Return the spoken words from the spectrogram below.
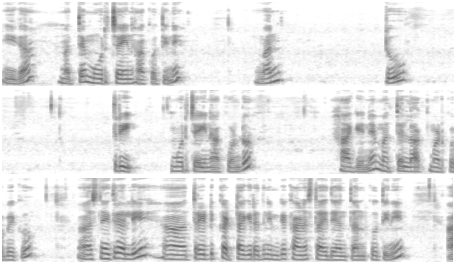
ಈಗ ಮತ್ತೆ ಮೂರು ಚೈನ್ ಹಾಕೋತೀನಿ. ಒನ್, ಟೂ, ತ್ರೀ ಮೂರು ಚೈನ್ ಹಾಕ್ಕೊಂಡು ಹಾಗೆಯೇ ಮತ್ತೆ ಲಾಕ್ ಮಾಡ್ಕೋಬೇಕು. ಸ್ನೇಹಿತರೆ ಅಲ್ಲಿ ಥ್ರೆಡ್ ಕಟ್ಟಾಗಿರೋದು ನಿಮಗೆ ಕಾಣಿಸ್ತಾ ಇದೆ ಅಂತ ಅನ್ಕೋತೀನಿ. ಆ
